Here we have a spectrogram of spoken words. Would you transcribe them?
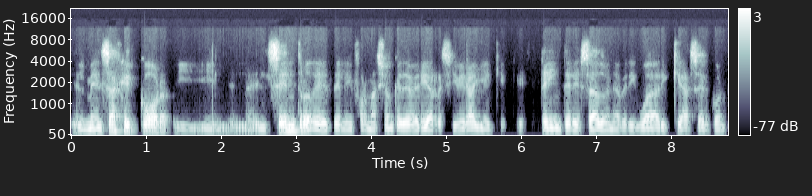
el, mensaje core y, el, centro de, de, la información que debería recibir alguien que, que, esté interesado en averiguar y qué hacer con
